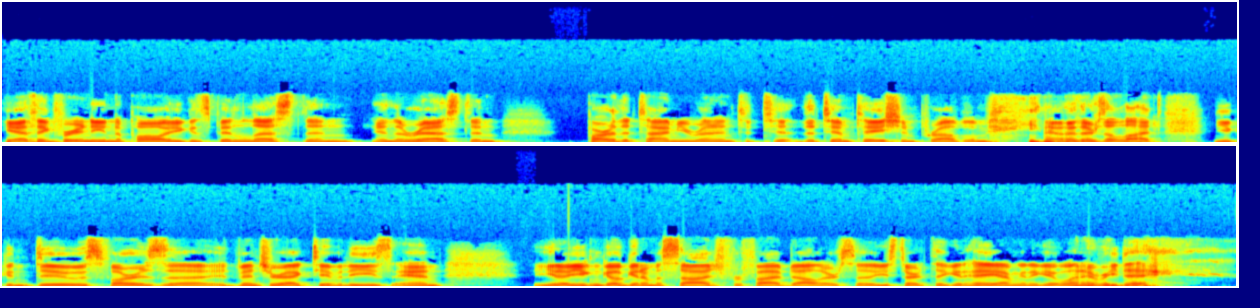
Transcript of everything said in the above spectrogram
Yeah, I think for India and Nepal, you can spend less than in the rest, and part of the time you run into t- the temptation problem. you know, there's a lot you can do as far as uh, adventure activities, and you know, you can go get a massage for five dollars. So you start thinking, hey, I'm going to get one every day.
